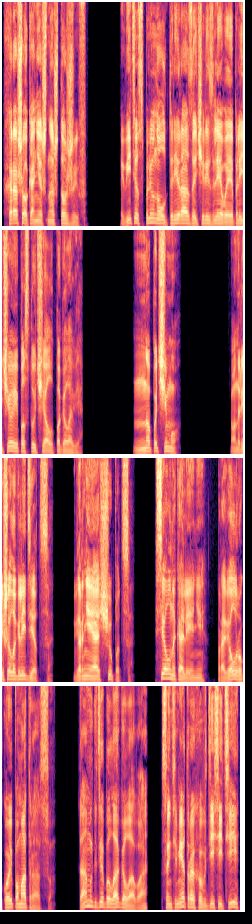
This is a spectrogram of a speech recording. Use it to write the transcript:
Хорошо, конечно, что жив. Витя сплюнул три раза через левое плечо и постучал по голове. Но почему? Он решил оглядеться вернее ощупаться. Сел на колени, провел рукой по матрасу. Там, где была голова, сантиметрах в десяти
